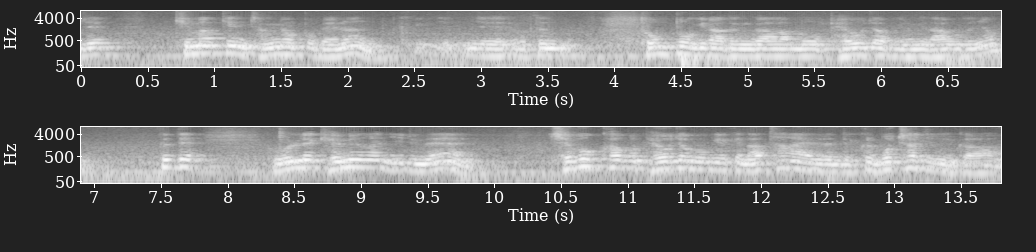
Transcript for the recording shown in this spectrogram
이제 기막힌 장명법에는 그 이제 어떤 돈복이라든가 뭐 배우자복 이런 게 나오거든요. 근데 원래 개명한 이름에 제복하고 배우자복이 이렇게 나타나야 되는데 그걸 못 찾으니까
